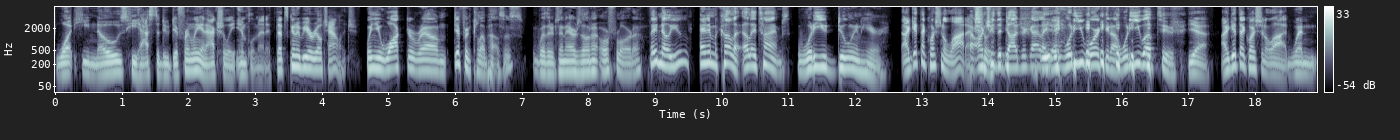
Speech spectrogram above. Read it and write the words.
what he knows he has to do differently and actually implement it. That's going to be a real challenge. when you walked around different clubhouses, whether it's in Arizona or Florida, they know you. Andy McCullough, LA Times. What are you doing here? I get that question a lot. Actually, Aren't you the Dodger guy? Like, Yeah. what are you working on? What are you up to? Yeah, I get that question a lot when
